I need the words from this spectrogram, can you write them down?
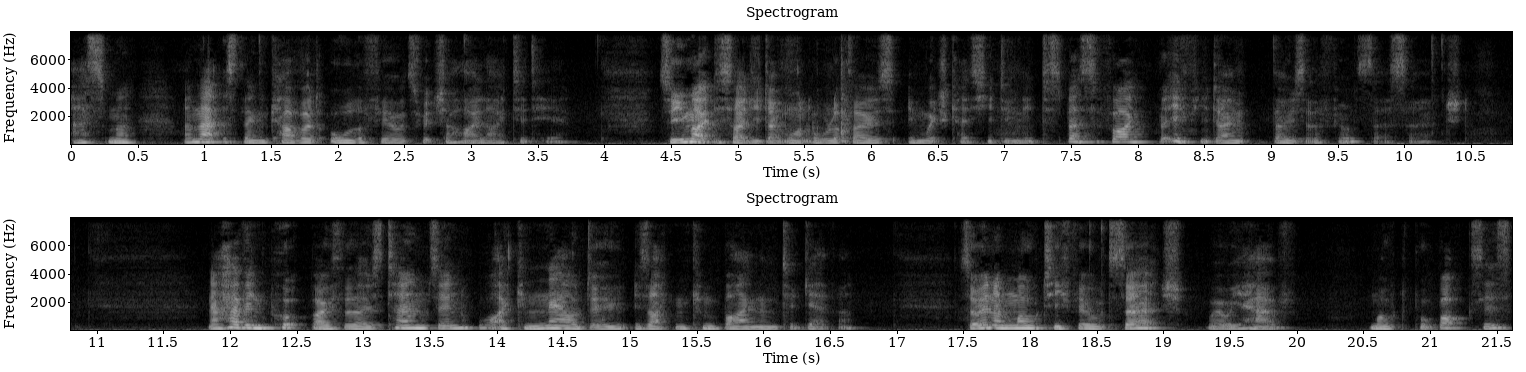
asthma, and that's then covered all the fields which are highlighted here. So you might decide you don't want all of those, in which case you do need to specify, but if you don't, those are the fields that are searched. Now having put both of those terms in, what I can now do is I can combine them together. So in a multi-field search, where we have multiple boxes,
